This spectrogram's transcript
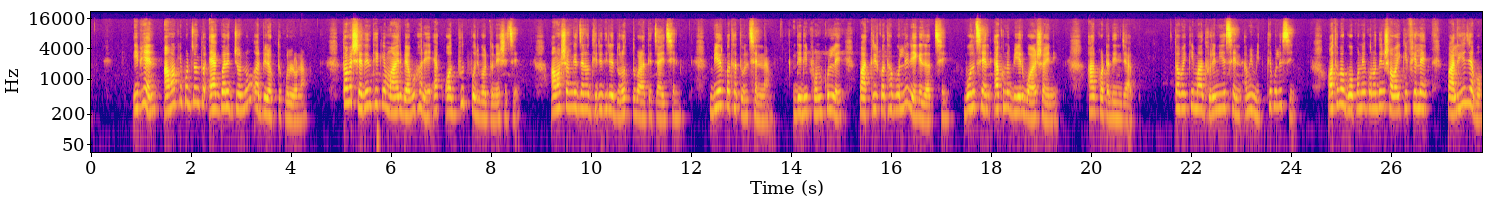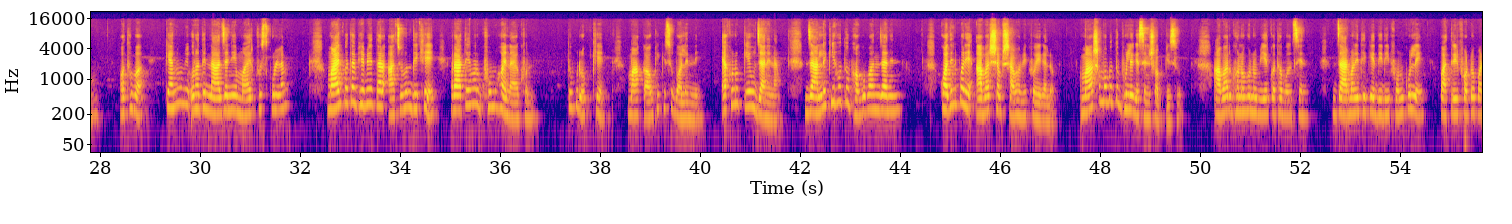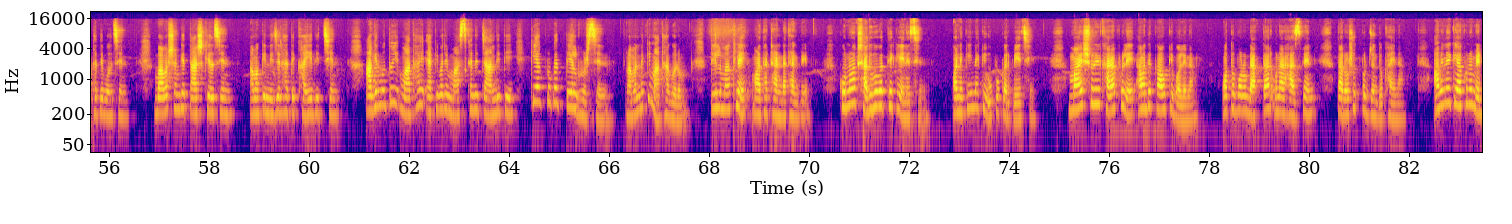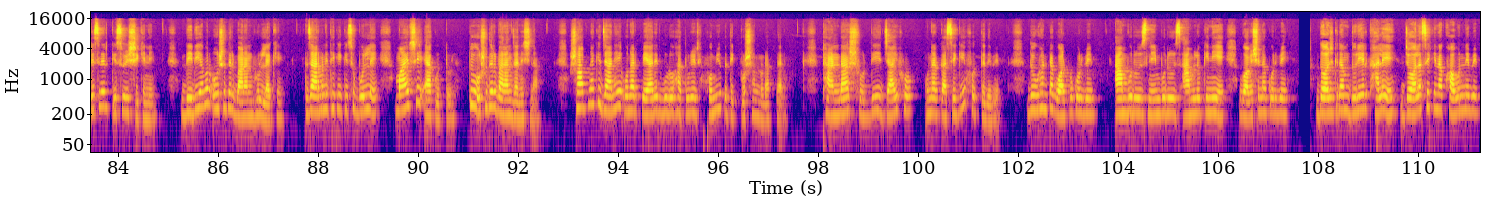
ইভেন আমাকে পর্যন্ত একবারের জন্য আর বিরক্ত করল না। তবে সেদিন থেকে মায়ের ব্যবহারে এক অদ্ভুত পরিবর্তন এসেছে। আমার সঙ্গে যেন ধীরে ধীরে দূরত্ব বাড়াতে চাইছেন। বিয়ের কথা তুলছেন না। দিদি ফোন করলে পাত্রীর কথা বললে রেগে যাচ্ছে। বলছেন, এখনও বিয়ের বয়স হয়নি। আর কটা দিন যাক। তবে কি মা ধরে নিয়েছেন আমি মিথ্যে বলেছি? অথবা গোপনে কোনোদিন সবাইকে ফেলে পালিয়ে যাব? অথবা কেন আমি ওনাদের না জানিয়ে মায়ের খোঁজ করলাম? মায়ের কথা ভেবে তার আচরণ দেখে রাতে আমার ঘুম হয় না এখন। তবু রক্ষে, মা কাউকে কিছু বলেননি। এখনও কেউ জানে না। জানলে কি হতো, ভগবান জানেন। কদিন পরে আবার সব স্বাভাবিক হয়ে গেল। মা সম্ভবত ভুলে গেছেন সব কিছু আবার ঘন ঘন বিয়ের কথা বলছেন। জার্মানি থেকে দিদি ফোন করলে পাত্রীর ফটো পাঠাতে বলছেন। বাবার সঙ্গে তাস খেলছেন। আমাকে নিজের হাতে খাইয়ে দিচ্ছেন। আগের মতোই মাথায় একেবারে মাঝখানে চান দিতে কি এক প্রকার তেল ঘষছেন? আমার নাকি মাথা গরম। তেল মাখলে মাথা ঠান্ডা থাকবে। কোনো এক সাধুবাবার থেকে এনেছেন। অনেকেই নাকি উপকার পেয়েছে। মায়ের শরীর খারাপ হলে আমাদের কাউকে বলে না। অত বড় ডাক্তার ওনার হাজব্যান্ড তার ওষুধ পর্যন্ত খায় না। আমি নাকি এখনও মেডিসিনের কিছুই শিখিনি। দিদি আবার ঔষধের বানান ভুল লেখে। জার্মানি থেকে কিছু বললে মায়ের সেই এক উত্তর, তুই ওষুধের বানান জানিস না। সব নাকি জানে ওনার পেয়ারের বুড়ো হাতুড়ের হোমিওপ্যাথিক প্রসন্ন ডাক্তার। ঠান্ডা, সর্দি, যাই হোক, ওনার কাছে গিয়ে ফুটতে দেবে। দু ঘণ্টা গল্প করবে, আম্বুরুজ, নিম্বুরুজ, আমলকি নিয়ে গবেষণা করবে। দশ গ্রাম দূরের খালে জল আছে কিনা খবর নেবে।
